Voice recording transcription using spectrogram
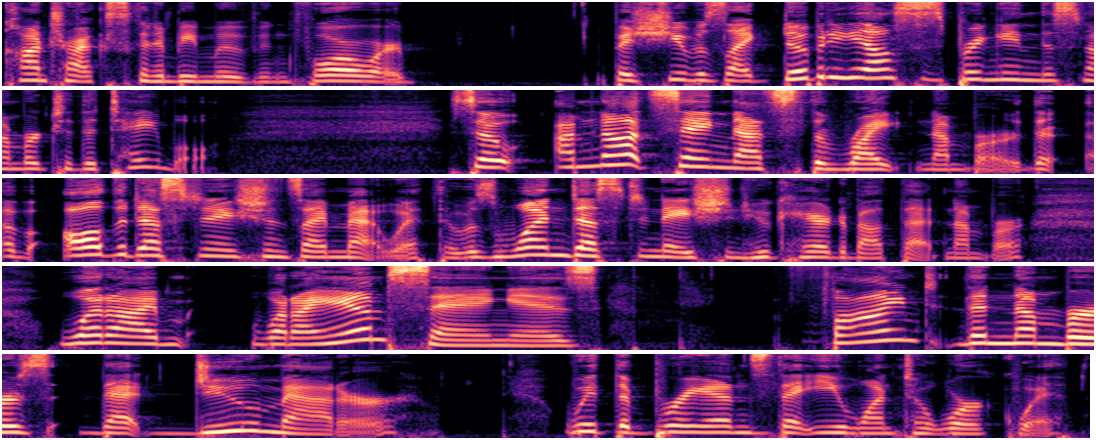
contract's going to be moving forward. But she was like, nobody else is bringing this number to the table. So I'm not saying that's the right number. The, of all the destinations I met with, there was one destination who cared about that number. What I'm what I am saying is find the numbers that do matter with the brands that you want to work with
